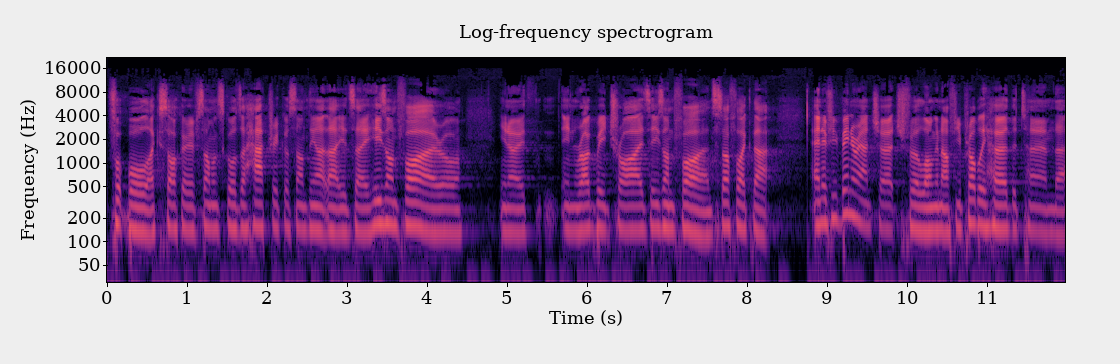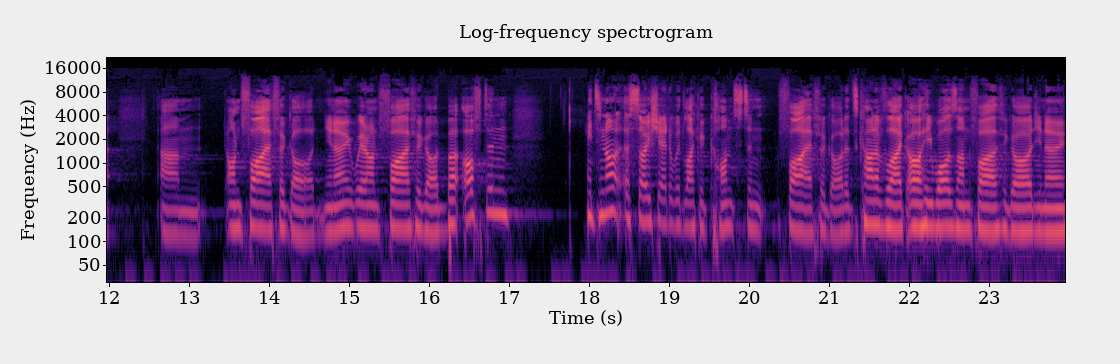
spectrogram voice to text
football, like soccer, if someone scores a hat trick or something like that, you'd say, he's on fire, or, you know, in rugby tries, he's on fire, and stuff like that. And if you've been around church for long enough, you've probably heard the term that um, on fire for God, you know, we're on fire for God. But often, it's not associated with like a constant fire for God. It's kind of like, oh, he was on fire for God, you know.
